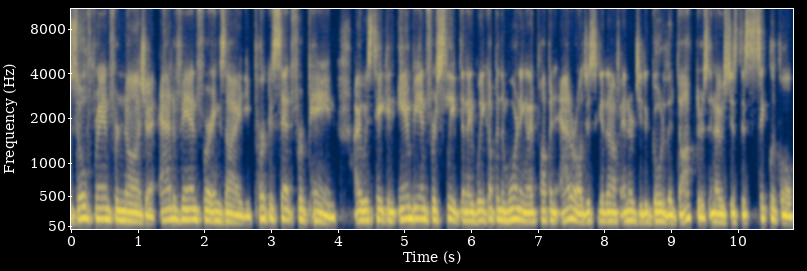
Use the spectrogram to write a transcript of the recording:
Zofran for nausea, Ativan for anxiety, Percocet for pain. I was taking Ambien for sleep. Then I'd wake up in the morning and I'd pop an Adderall just to get enough energy to go to the doctors. And I was just this cyclical,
